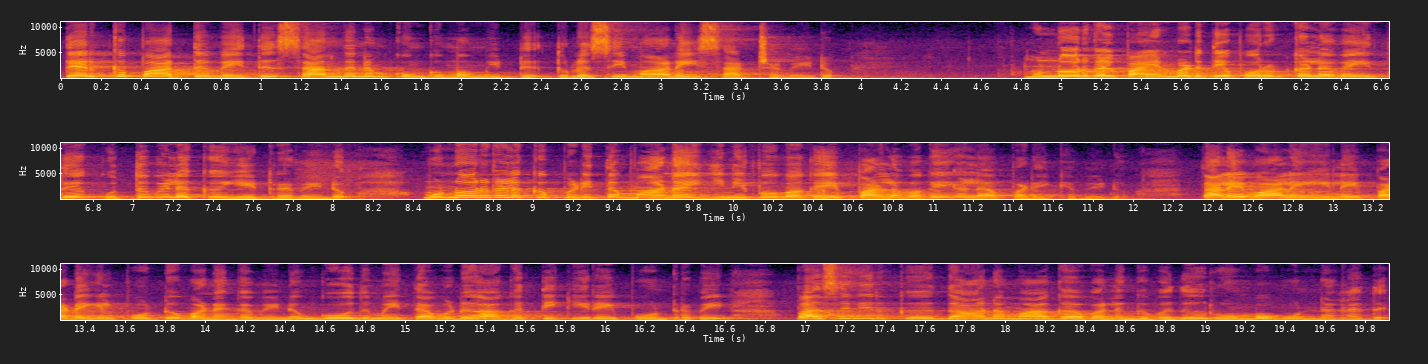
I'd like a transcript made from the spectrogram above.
தெற்கு பார்த்து வைத்து சந்தனம் குங்குமம் இட்டு துளசி மாலை சாற்ற வேண்டும். முன்னோர்கள் பயன்படுத்திய பொருட்களை வைத்து குத்துவிளக்கு ஏற்ற வேண்டும். முன்னோர்களுக்கு பிடித்தமான இனிப்பு வகை பல வகைகளை படைக்க வேண்டும். தலைவாழை இலை படையில் போட்டு வணங்க வேண்டும். கோதுமை தவிடு அகத்திக்கீரை போன்றவை பசுவிற்கு தானமாக வழங்குவது ரொம்பவும் நல்லது.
